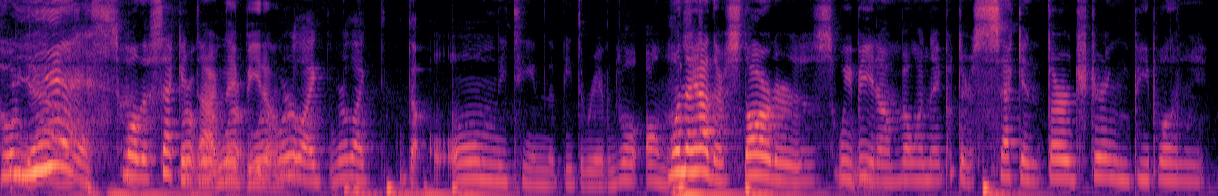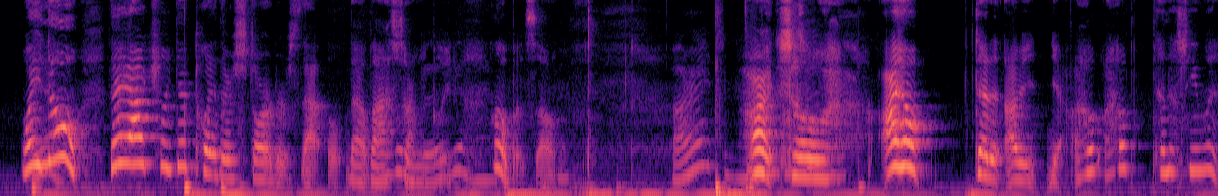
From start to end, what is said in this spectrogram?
Oh yes. Well, the 2nd We're, time we're, they beat we're, them. we're like we're like the only team that beat the Ravens. Well, almost. when they had their starters, we beat them. But when they put their second, third string people in, we wait no, they actually did play their starters that that last time we played. yeah. A little bit. So All right. all right, so I hope Ten- I mean, yeah, I hope I hope Tennessee wins.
